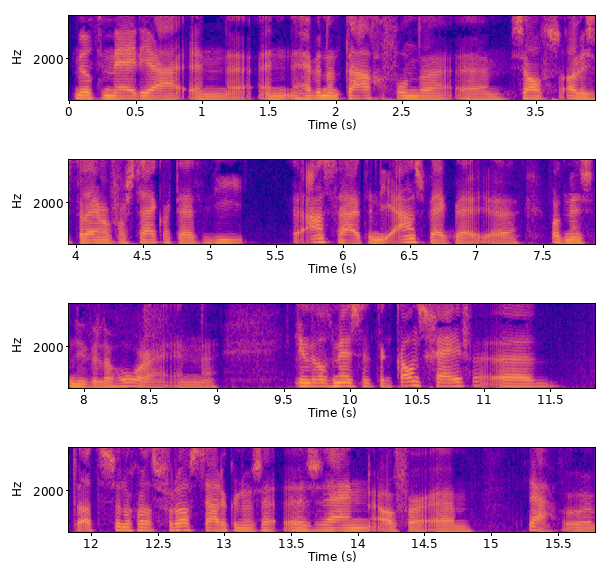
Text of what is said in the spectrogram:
multimedia... En, en hebben een taal gevonden, ehm, zelfs al is het alleen maar voor strijkkwartet... die aansluit en die aanspreekt bij wat mensen nu willen horen. En ik denk dat als mensen het een kans geven... dat ze nog wel eens verrast zouden kunnen zijn over... Um, ja, hoe,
